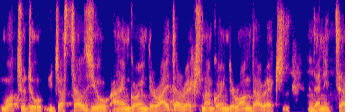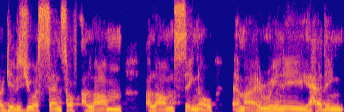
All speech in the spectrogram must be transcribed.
what to do. It just tells you I'm going the right direction, I'm going the wrong direction. Mm-hmm. Then it uh, gives you a sense of alarm, alarm signal. Am I really heading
